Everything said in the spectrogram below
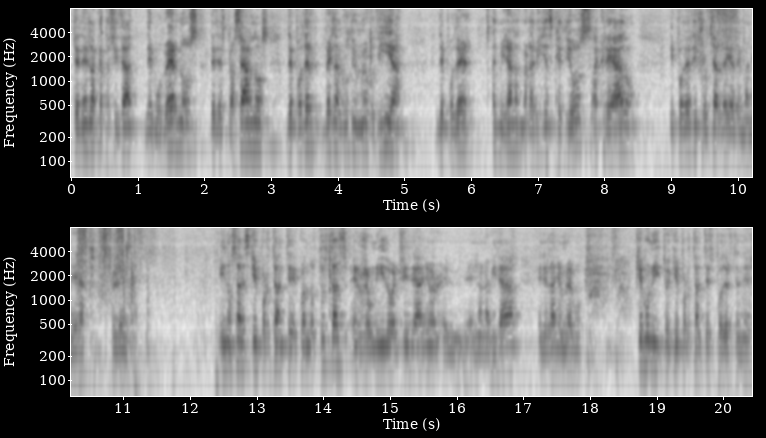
tener la capacidad de movernos, de desplazarnos, de poder ver la luz de un nuevo día, de poder admirar las maravillas que Dios ha creado y poder disfrutar de ella de manera plena. Y no sabes qué importante, cuando tú estás reunido el fin de año, en, en la Navidad, en el Año Nuevo, qué bonito y qué importante es poder tener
